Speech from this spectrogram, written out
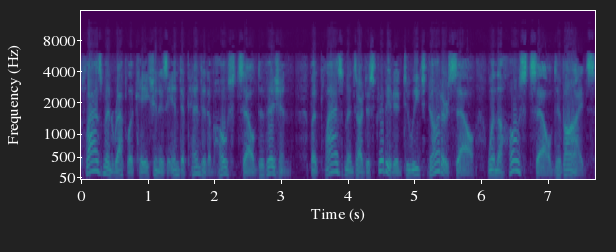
Plasmid replication is independent of host cell division, but plasmids are distributed to each daughter cell when the host cell divides.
